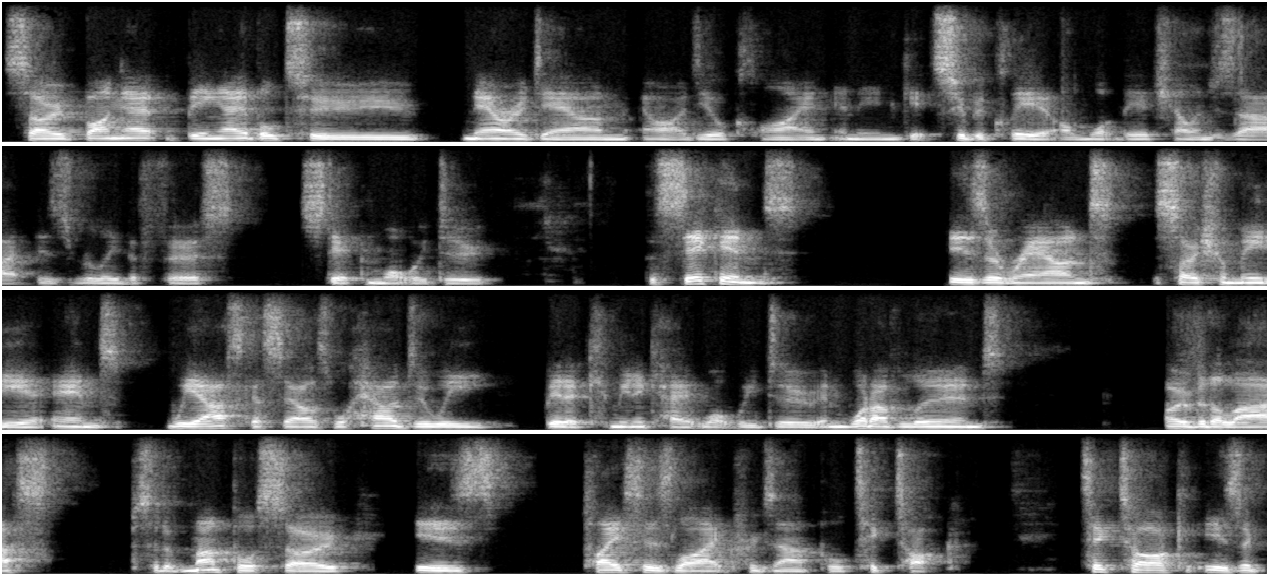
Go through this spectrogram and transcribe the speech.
So by being able to narrow down our ideal client and then get super clear on what their challenges are is really the first step in what we do. The second is around social media. And we ask ourselves, well, how do we better communicate what we do? And what I've learned over the last sort of month or so is places like, for example, TikTok TikTok is an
